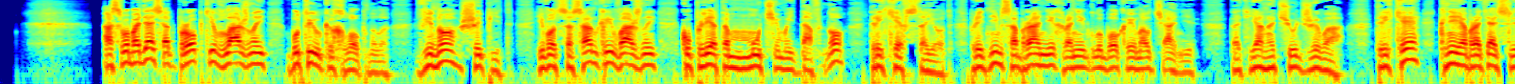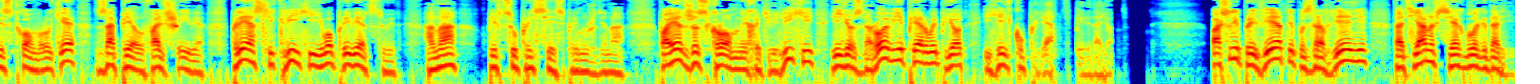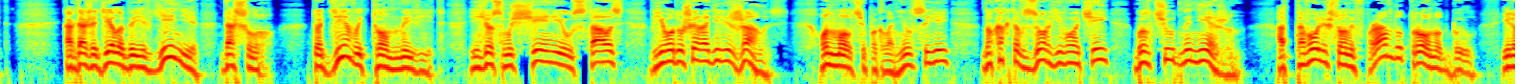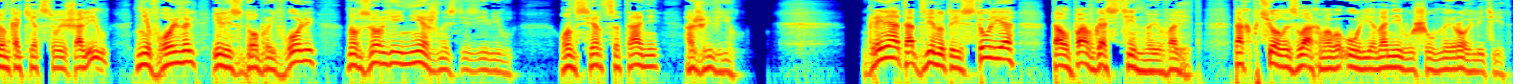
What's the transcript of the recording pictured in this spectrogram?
Освободясь от пробки влажной, бутылка хлопнула. Вино шипит, и вот с осанкой важной, куплетом мучимый давно, Трике встает. Пред ним собрание хранит глубокое молчание. Татьяна чуть жива. Трике, к ней обратясь с листком в руке, запел фальшиве. Плески, клики его приветствуют. Она певцу присесть принуждена. Поэт же скромный, хоть великий, ее здоровье первый пьет и ей куплет передает. Пошли приветы, поздравления, Татьяна всех благодарит. Когда же дело до Евгения дошло, то девы томный вид, ее смущение и усталость в его душе родили жалость. Он молча поклонился ей, но как-то взор его очей был чудно нежен. От того ли, что он и вправду тронут был, или он кокетствуя шалил, невольно ль или с доброй воли, но взор ей нежность изъявил. Он сердце Тани оживил. Гремят отдвинутые стулья, толпа в гостиную валит. Так пчел из лакомого улья на ниву шумный рой летит.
